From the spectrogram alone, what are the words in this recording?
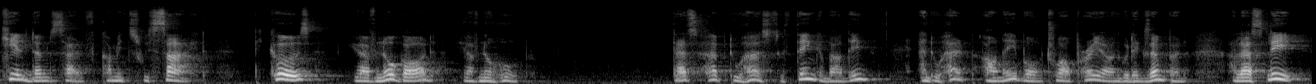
kill themselves, commit suicide, because you have no God, you have no hope. That's up to us to think about this and to help our neighbor through our prayer and good example. And lastly,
